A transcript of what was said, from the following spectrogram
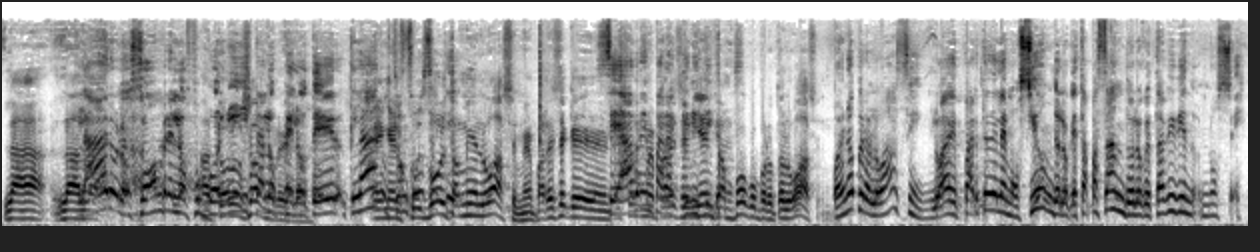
la, la, Claro, los hombres, los futbolistas, los, peloteros, claro. En el fútbol también lo hacen, me parece que se abren no me para parece bien tampoco, pero te lo hacen. Bueno, pero lo hacen, lo es parte de la emoción, de lo que está pasando, de lo que está viviendo, no sé.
